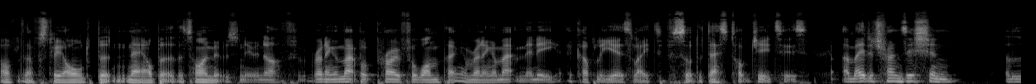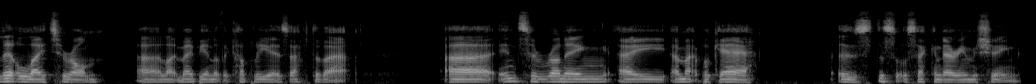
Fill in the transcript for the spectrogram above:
obviously old, but now, but at the time it was new enough. Running a MacBook Pro for one thing, and running a Mac Mini a couple of years later for sort of desktop duties. I made a transition a little later on, uh, like maybe another couple of years after that, uh, into running a, a MacBook Air as the sort of secondary machine.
